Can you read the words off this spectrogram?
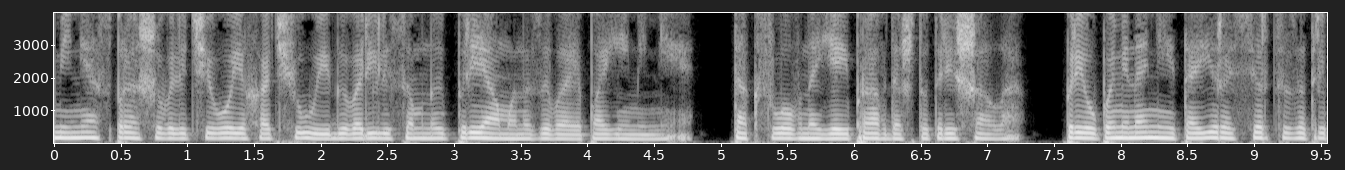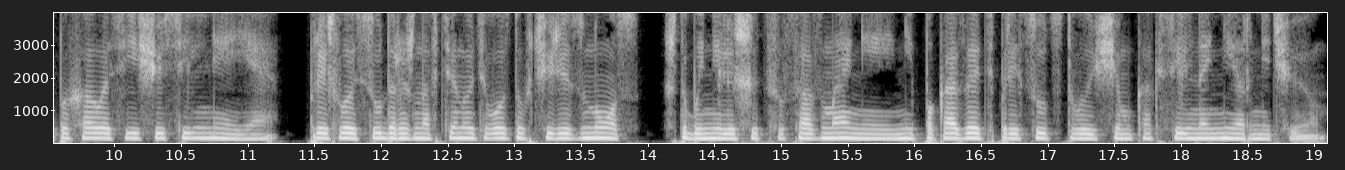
Меня спрашивали, чего я хочу, и говорили со мной прямо, называя по имени. Так, словно я и правда что-то решала. При упоминании Таира сердце затрепыхалось еще сильнее. Пришлось судорожно втянуть воздух через нос, чтобы не лишиться сознания и не показать присутствующим, как сильно нервничаю.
